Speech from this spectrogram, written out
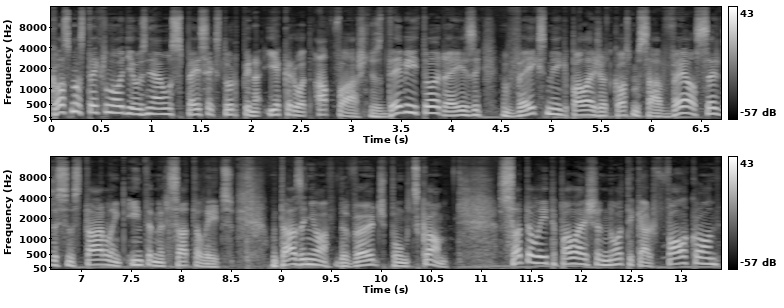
kosmosa tehnoloģija uzņēmums SpaceX turpina iekarot apvāršņus devīto reizi, veiksmīgi palaižot kosmosā vēl 60 Starlink interneta satelītus. Un tā ziņo TheVerge.com. Satelīta palaišana notika ar Falcon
